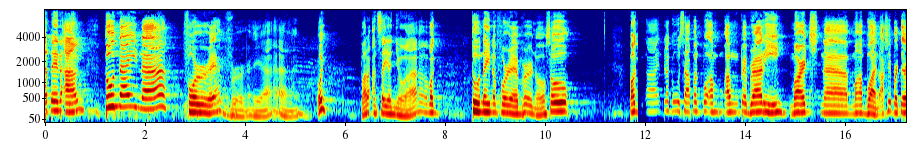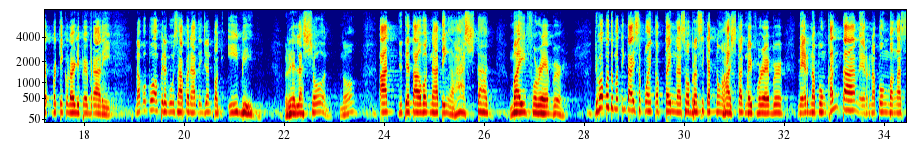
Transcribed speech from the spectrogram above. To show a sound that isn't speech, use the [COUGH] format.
natin ang tunay na forever. Ayan. Uy, parang ansaya nyo ha. Wag tunay na forever, no? So, pag uh, pinag-uusapan po ang, ang February, March na mga buwan, actually particularly February, naku po ang pinag-uusapan natin dyan, pag-ibig, relasyon, no? At yung tinatawag nating hashtag, my forever. Di ba po dumating tayo sa point of time na sobrang sikat nung hashtag my forever, meron na pong kanta, meron na pong mga,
